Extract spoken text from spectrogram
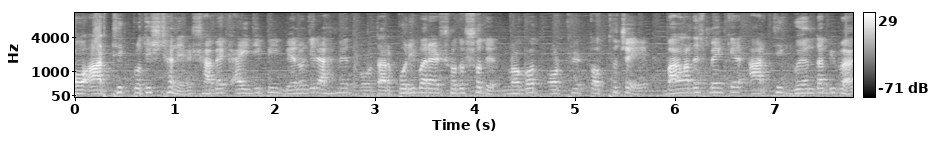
ও আর্থিক প্রতিষ্ঠানে সাবেক আইজিপি বেনজির আহমেদ ও তার পরিবারের সদস্যদের নগদ অর্থের তথ্য চেয়ে বাংলাদেশ ব্যাংকের আর্থিক গোয়েন্দা বিভাগ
